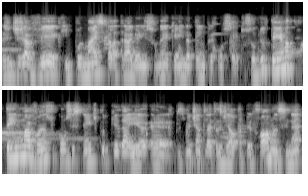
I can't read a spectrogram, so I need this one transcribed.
a gente já vê que por mais que ela traga isso, né, que ainda tem um preconceito sobre o tema, tem um avanço consistente, porque daí, é, principalmente em atletas de alta performance, né,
